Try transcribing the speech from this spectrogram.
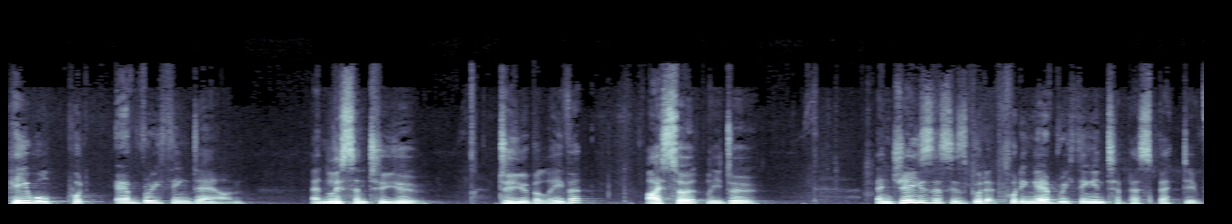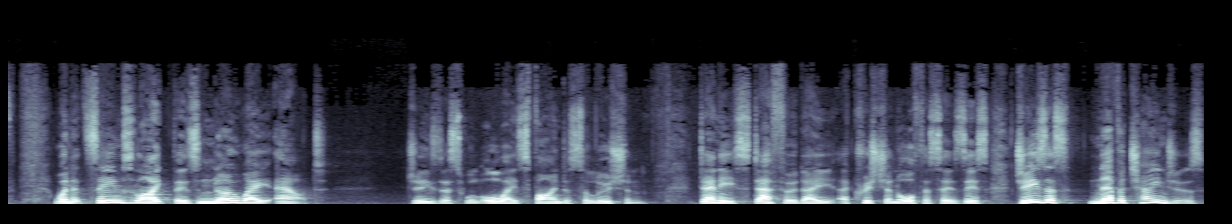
he will put everything down and listen to you. Do you believe it? I certainly do. And Jesus is good at putting everything into perspective. When it seems like there's no way out, Jesus will always find a solution. Danny Stafford, a, a Christian author, says this Jesus never changes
